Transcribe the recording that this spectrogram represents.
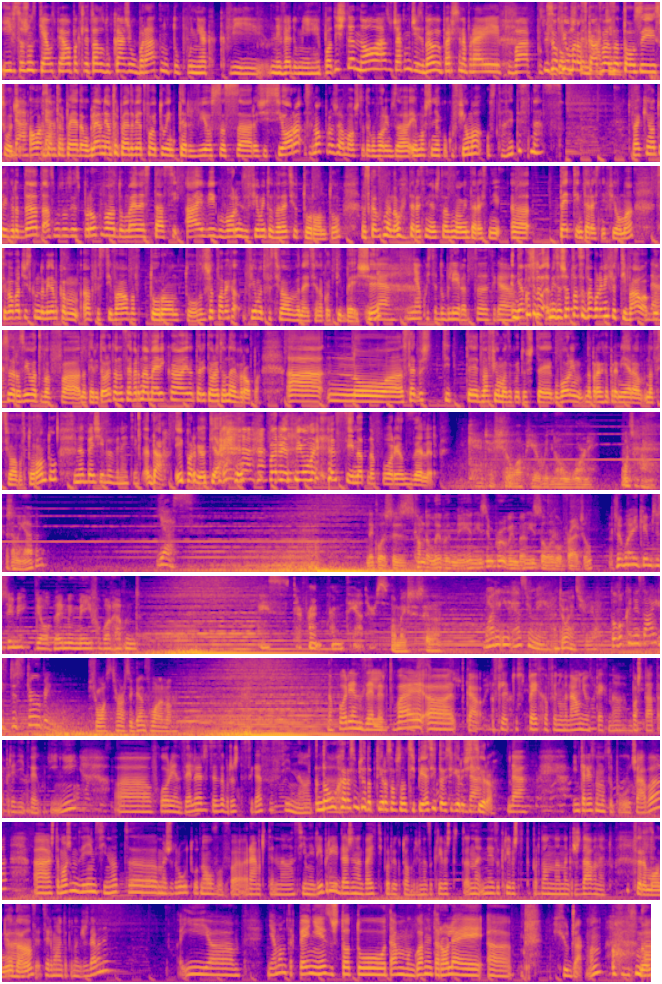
И всъщност тя успява пък след това да докаже обратното по някакви неведоми пътища, но аз очаквам, че Изабел Юпер ще направи това по смисъл, филма разказва начин. за този случай. Да, О, аз да. нямам търпение да го гледам, нямам търпение да видя твоето интервю с режисьора. След малко продължаваме още да говорим за... Имам още няколко филма. Останете с нас. Това е киното и градът. Аз съм Зузия Спарухова, до мен е Стаси Айви. Говорим за филмите от Венеция от Торонто. Разказахме много интересни неща за много интересни а, пет интересни филма. Сега обаче искам да минем към а, фестивала в Торонто, защото това бяха филмът фестивал в Венеция, на който ти беше. Да, някои се дублират а, сега. Някои са... Ами защото това са два големи фестивала, Да. които се развиват в, а, на територията на Северна Америка и на територията на Европа. А, но а, следващите два филма, за които ще говорим, направиха премиера на фестивал в Торонто. Синът беше и във Венеция. Да, и първи от тях. Първият филм е Синът на Флориан Зелер. Can't just show up here with no warning. What's the problem? Did something happen? Yes. Nicholas has come to live with me, and he's improving, but he's a little fragile. Is that why you came to see me? You're blaming me for what happened? He's different from the others. What makes you say that? Why don't you answer me? I do answer you. The look in his eye is disturbing. She wants to turn us against one another. На Флориан Зелер. Това е а, така, след успеха, феноменалния успех на бащата преди две години. А, Флориан Зелер се завръща сега с сина. Много харесвам, че адаптира собствената си пиеса и той си ги режисира. Да, да. Интересно му се получава. А, ще можем да видим синът, а, между другото, отново в а, рамките на Сине Либри, даже на 21 октомври, на закриващата, на, не закриващата, пардон, на награждаването. Церемония, А, да. Церемонията по награждаване. И а, нямам търпение, защото там главната роля е а, Хю Джакман, No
